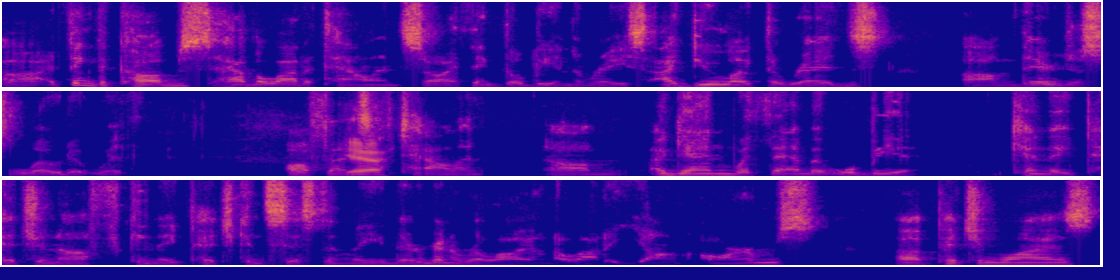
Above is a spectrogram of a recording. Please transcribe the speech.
Uh, I think the Cubs have a lot of talent, so I think they'll be in the race. I do like the Reds. Um, they're just loaded with offensive Yeah. talent. Um, again, with them, it will be a, can they pitch enough? Can they pitch consistently? They're going to rely on a lot of young arms, uh, pitching wise.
